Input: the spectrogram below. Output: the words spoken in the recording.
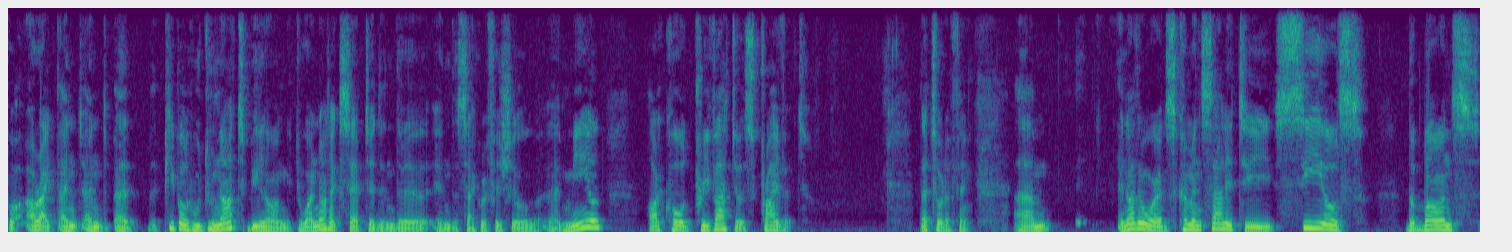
well, all right, and and uh, people who do not belong, who are not accepted in the in the sacrificial uh, meal, are called privatus, private. That sort of thing. Um, in other words, commensality seals the bonds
